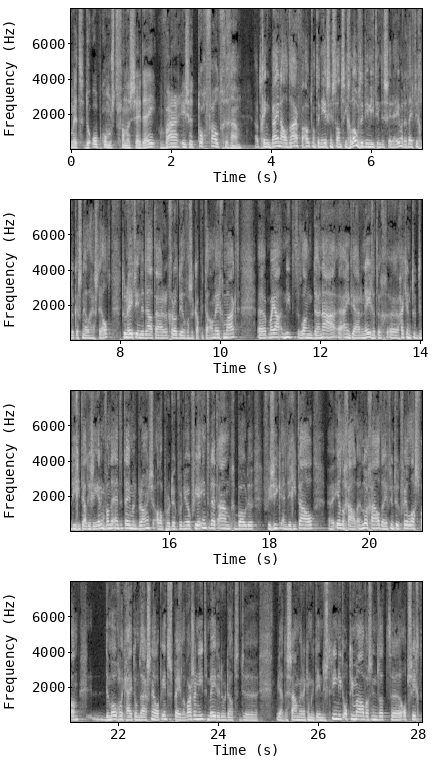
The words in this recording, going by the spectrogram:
met de opkomst van een cd. Waar is het toch fout gegaan? Nou, het ging bijna al daar fout, want in eerste instantie geloofde hij niet in de cd... maar dat heeft hij gelukkig snel hersteld. Toen heeft hij inderdaad daar een groot deel van zijn kapitaal mee gemaakt. Uh, maar ja, niet lang daarna, eind jaren negentig... Uh, had je natuurlijk de digitalisering van de entertainmentbranche. Alle producten worden nu ook via internet aangeboden, fysiek en digitaal, illegaal en legaal. Daar heeft hij natuurlijk veel last van. De mogelijkheid om daar snel op in te spelen was er niet. Mede doordat de, ja, de samenwerking met de industrie niet optimaal was in dat opzicht.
